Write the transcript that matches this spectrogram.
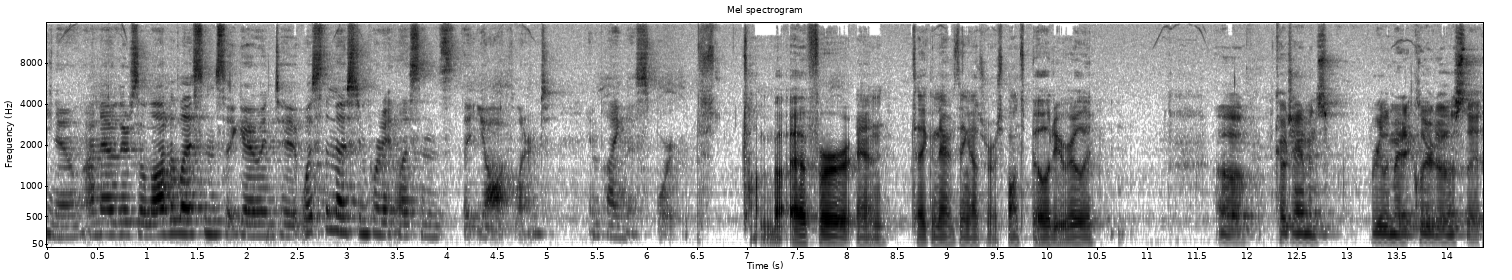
you know, I know there's a lot of lessons that go into it. What's the most important lessons that y'all have learned in playing this sport? Just talking about effort and taking everything as a responsibility, really. Uh, Coach Hammonds really made it clear to us that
